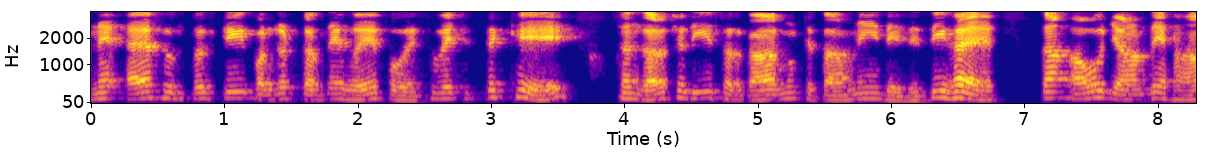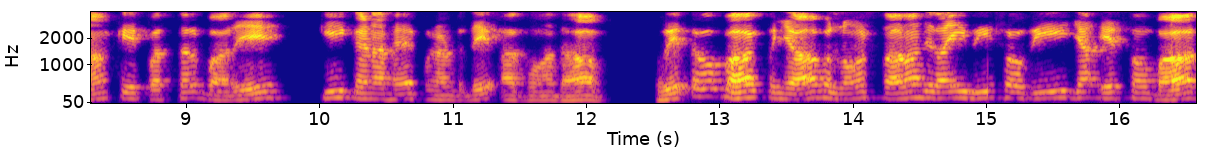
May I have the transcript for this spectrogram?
ਨੇ ਅਸੰਤੁਸ਼ਟੀ ਪ੍ਰਗਟ ਕਰਦੇ ਹੋਏ ਭਵਿੱਖ ਵਿੱਚ ਤਿੱਖੇ ਸੰਘਰਸ਼ ਦੀ ਸਰਕਾਰ ਨੂੰ ਚੇਤਾਵਨੀ ਦੇ ਦਿੱਤੀ ਹੈ। ਤਾਂ ਆਓ ਜਾਣਦੇ ਹਾਂ ਕਿ ਪੱਤਰ ਬਾਰੇ ਕੀ ਕਹਿਣਾ ਹੈ ਫਰੰਟ ਦੇ ਆਗੂਆਂ ਦਾ। ਵਿੱਤ ਵਿਭਾਗ ਪੰਜਾਬ ਵੱਲੋਂ 17 ਜੁਲਾਈ 2020 ਜਾਂ ਇਸ ਤੋਂ ਬਾਅਦ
